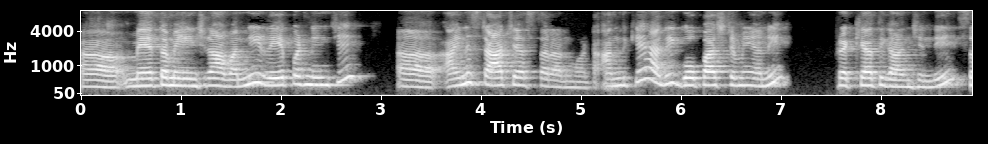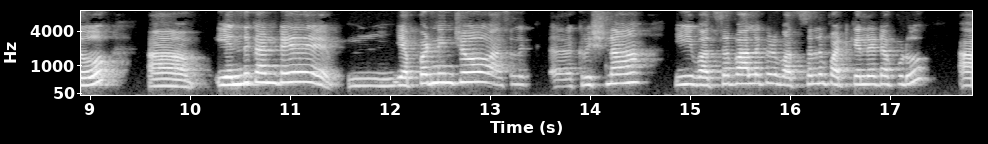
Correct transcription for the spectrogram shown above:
ఆ మేత మేయించిన అవన్నీ రేపటి నుంచి ఆయన స్టార్ట్ చేస్తారనమాట అందుకే అది గోపాష్టమి అని ప్రఖ్యాతిగాంచింది సో ఆ ఎందుకంటే ఎప్పటి నుంచో అసలు కృష్ణ ఈ వత్సపాలకుడు వత్సల్ని పట్టుకెళ్ళేటప్పుడు ఆ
